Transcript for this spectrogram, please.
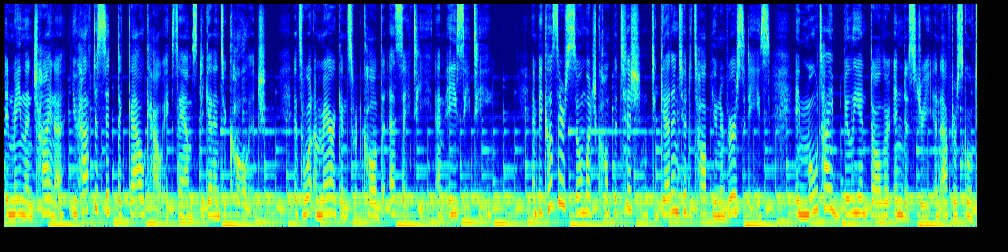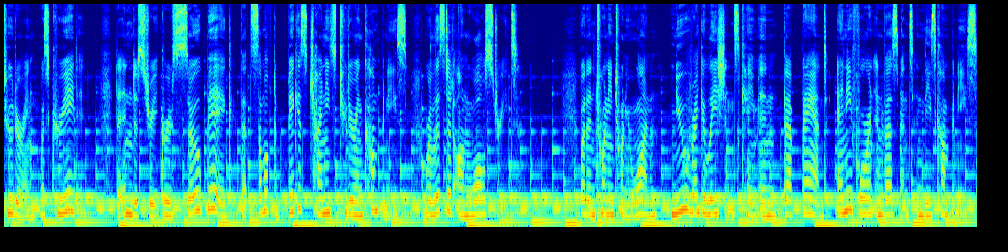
In mainland China, you have to sit the Gaokao exams to get into college. It's what Americans would call the SAT and ACT. And because there's so much competition to get into the top universities, a multi billion dollar industry in after school tutoring was created. The industry grew so big that some of the biggest Chinese tutoring companies were listed on Wall Street. But in 2021, new regulations came in that banned any foreign investments in these companies,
